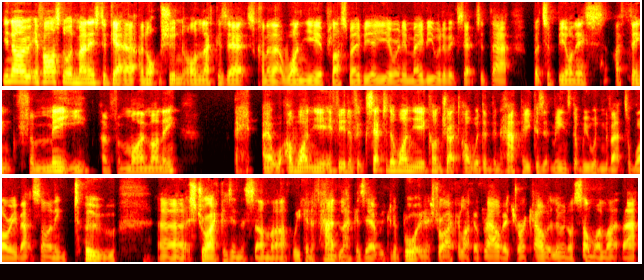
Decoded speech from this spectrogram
you know, if Arsenal had managed to get a, an option on Lacazette, kind of that one year plus maybe a year, and then maybe he would have accepted that. But to be honest, I think for me and for my money, a, a one year, if he'd have accepted a one year contract, I would have been happy because it means that we wouldn't have had to worry about signing two uh, strikers in the summer. We could have had Lacazette, we could have brought in a striker like a Vlahovic or a Calvert Lewin or someone like that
